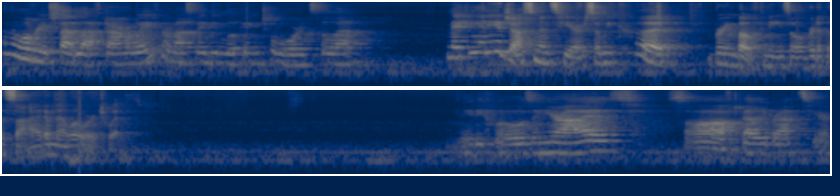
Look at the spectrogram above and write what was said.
And then we'll reach that left arm away from us, maybe looking towards the left. Making any adjustments here, so we could bring both knees over to the side, a mellower twist. Maybe closing your eyes, soft belly breaths here.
